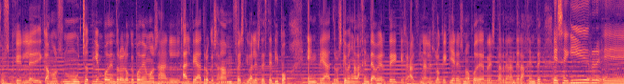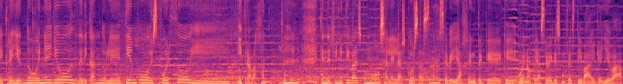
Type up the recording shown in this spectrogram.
pues, que le dedicamos mucho tiempo dentro de lo que podemos al, al teatro, que se hagan festivales de este tipo en teatros, que venga la gente a verte, que al final es lo que quieres, ¿no? poder estar delante de la gente. es seguir eh, creyendo en ello, dedicándole tiempo, esfuerzo y, y trabajando, que en definitiva es como salen las cosas. Se veía gente que, que, bueno, que ya se ve que es un festival que lleva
